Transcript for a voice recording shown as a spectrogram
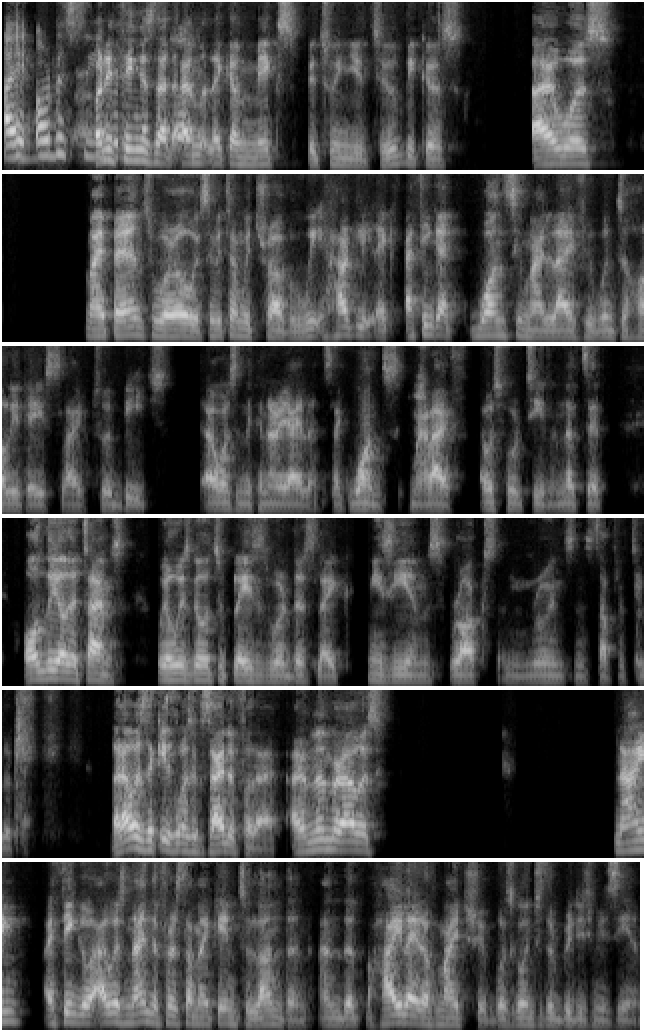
I honestly. Funny thing is that I'm like a mix between you two because I was. My parents were always every time we traveled. We hardly like. I think at once in my life we went to holidays like to a beach I was in the Canary Islands like once in my life. I was 14 and that's it. All the other times we always go to places where there's like museums, rocks and ruins and stuff like to look at. But I was a kid who was excited for that. I remember I was nine. I think I was nine the first time I came to London, and the highlight of my trip was going to the British Museum.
